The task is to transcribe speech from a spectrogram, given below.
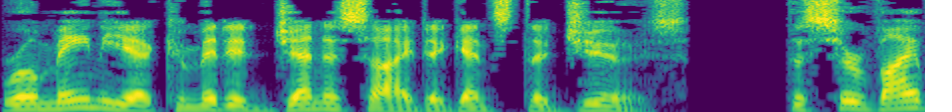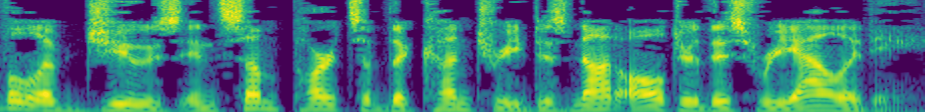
Romania committed genocide against the Jews. The survival of Jews in some parts of the country does not alter this reality.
